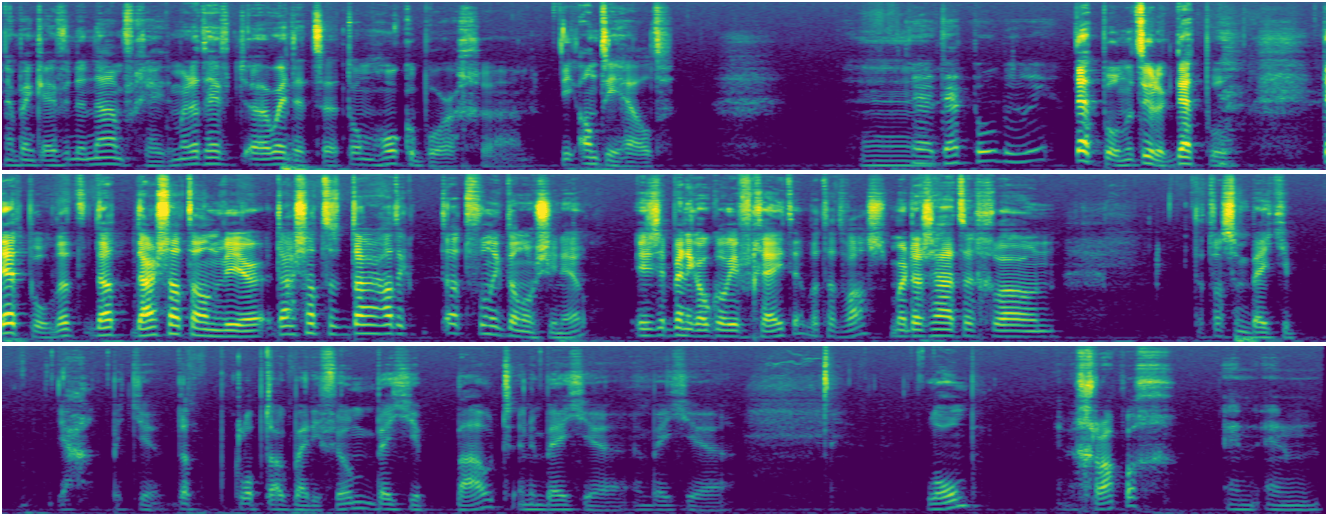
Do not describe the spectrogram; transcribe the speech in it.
nou ben ik even de naam vergeten. Maar dat heeft, uh, hoe heet het, uh, Tom Holkenborg, die anti-held. Deadpool bedoel je? Deadpool, natuurlijk, Deadpool. Deadpool, dat, dat, daar zat dan weer, daar zat, daar had ik, dat vond ik dan origineel. Is, ben ik ook alweer vergeten wat dat was. Maar daar zaten gewoon, dat was een beetje, ja, een beetje, dat klopte ook bij die film. Een beetje bout en een beetje, een beetje lomp en grappig. En, en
